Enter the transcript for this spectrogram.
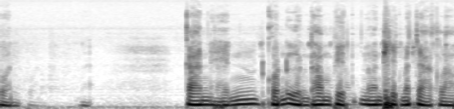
คน การเห็นคนอื่นทำผิดมันผิดมาจากเรา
